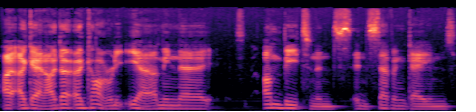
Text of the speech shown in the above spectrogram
I again, I don't, I can't really. Yeah, I mean, uh, unbeaten in in seven games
